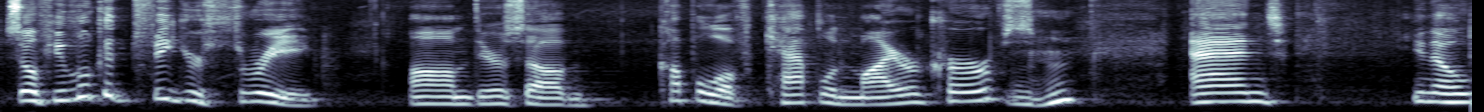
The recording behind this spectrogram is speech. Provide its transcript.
So if you look at figure three, um, there's a couple of Kaplan Meier curves, Mm-hmm. and you know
